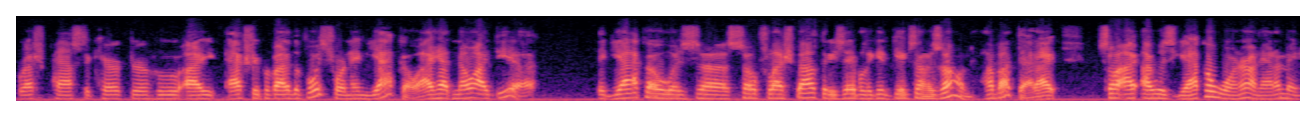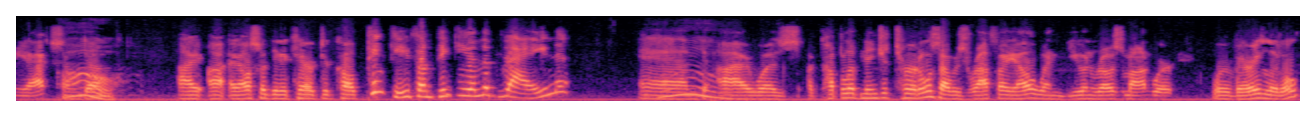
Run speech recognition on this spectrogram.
brushed past a character who I actually provided the voice for, named Yakko. I had no idea that Yakko was uh, so fleshed out that he's able to get gigs on his own. How about that? I so I, I was Yakko Warner on Animaniacs, and um, Oh, I, I I also did a character called Pinky from Pinky and the Brain. And Ooh. I was a couple of Ninja Turtles. I was Raphael when you and Rosamond were, were very little.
